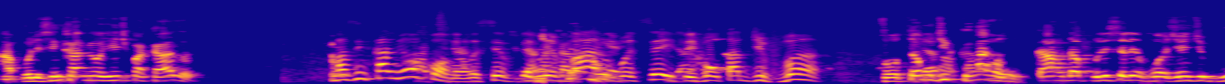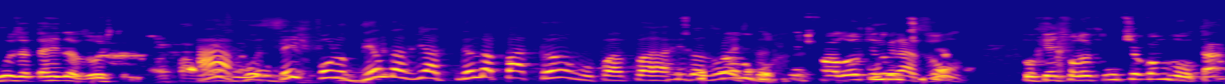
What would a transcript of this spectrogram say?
a polícia encaminhou a gente pra casa. Mas encaminhou Ah, como? tira- Você tira levaram vocês? Tira- Vocês voltaram de van? Voltamos de carro. O carro da polícia levou a gente de bus até Rio das Ostras. Ah, vocês foram dentro da via... dentro da Patamo pra, pra Rio das Ostras? porque a gente falou que não tinha, azul. porque a gente falou que não tinha como voltar.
